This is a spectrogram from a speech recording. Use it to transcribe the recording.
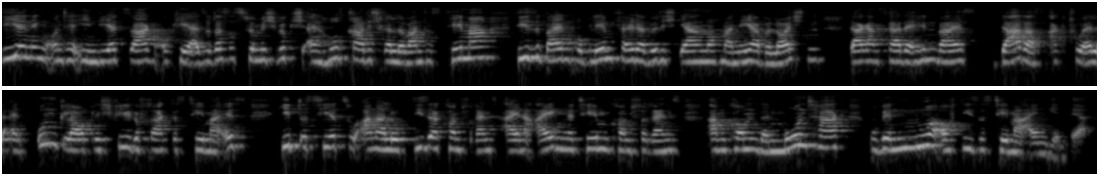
diejenigen unter Ihnen, die jetzt sagen, okay, also das ist für mich wirklich ein hochgradig relevantes Thema. Diese beiden Problemfelder würde ich gerne nochmal näher beleuchten. Da ganz klar der Hinweis, da das aktuell ein unglaublich viel gefragtes Thema ist, gibt es hierzu analog dieser Konferenz eine eigene Themenkonferenz am kommenden Montag, wo wir nur auf dieses Thema eingehen werden.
